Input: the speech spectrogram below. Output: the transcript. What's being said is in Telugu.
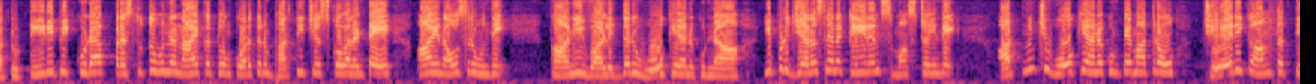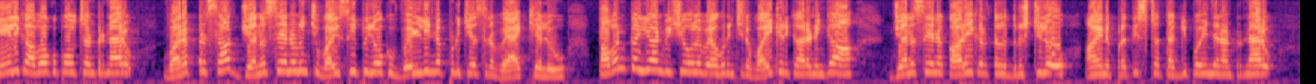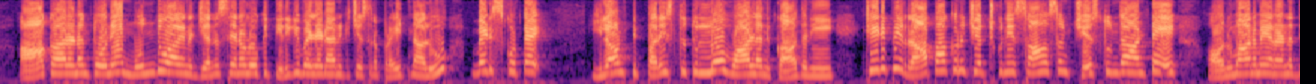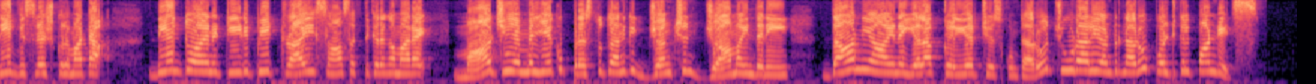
అటు టీడీపీకి కూడా ప్రస్తుతం ఉన్న నాయకత్వం కొరతను భర్తీ చేసుకోవాలంటే ఆయన అవసరం ఉంది. కానీ వాళ్ళిద్దరూ ఓకే అనుకున్నా ఇప్పుడు జనసేన క్లియరెన్స్ మస్ట్ అయింది. అట్నుంచి ఓకే అనుకుంటే మాత్రం చేరిక అంత తేలిక అవ్వకపోవచ్చు అంటున్నారు. వరప్రసాద్ జనసేన నుంచి వైసీపీలోకి వెళ్ళినప్పుడు చేసిన వ్యాఖ్యలు పవన్ కళ్యాణ్ విషయంలో వ్యవహరించిన వైఖరి కారణంగా జనసేన కార్యకర్తల దృష్టిలో ఆయన ప్రతిష్ట తగ్గిపోయిందని అంటున్నారు. ఆ కారణంతోనే ముందు ఆయన జనసేనలోకి తిరిగి వెళ్ళడానికి చేసిన ప్రయత్నాలు బెడిసికొట్టాయి. ఇలాంటి పరిస్థితుల్లో వాళ్ళను కాదని టీడీపీ రాపాకను చేర్చుకునే సాహసం చేస్తుందా అంటే అనుమానమే అన్నది విశ్లేషకుల మాట. దీంతో ఆయన టీడీపీ ట్రయల్స్ ఆసక్తికరంగా మారాయి. మాజీ ఎమ్మెల్యేకు ప్రస్తుతానికి జంక్షన్ జామ్ అయిందని దాన్ని ఆయన ఎలా క్లియర్ చేసుకుంటారో చూడాలి అంటున్నారు పొలిటికల్ పాండిట్స్.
